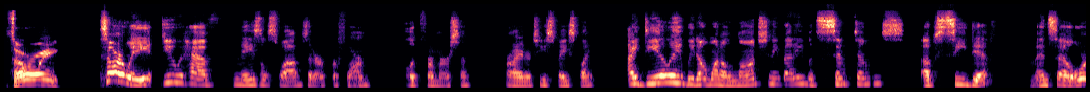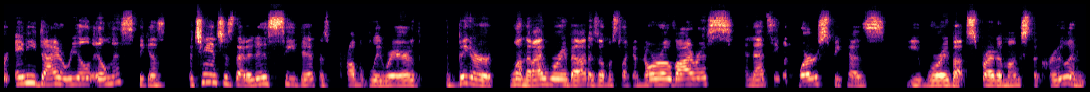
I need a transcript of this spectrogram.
So are we. So are we. Do have nasal swabs that are performed. Look for MRSA prior to spaceflight. Ideally, we don't want to launch anybody with symptoms of C. diff. And so, or any diarrheal illness, because the chances that it is C. diff is probably rare. The bigger one that I worry about is almost like a norovirus. And that's even worse because you worry about spread amongst the crew. And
